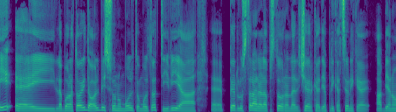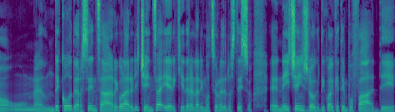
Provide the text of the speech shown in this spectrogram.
e eh, i laboratori Dolby sono molto molto attivi a eh, perlustrare l'App Store alla ricerca di applicazioni che abbiano un, un, decoder senza regolare licenza e richiedere la rimozione dello stesso. Eh, nei changelog di qualche tempo fa di,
